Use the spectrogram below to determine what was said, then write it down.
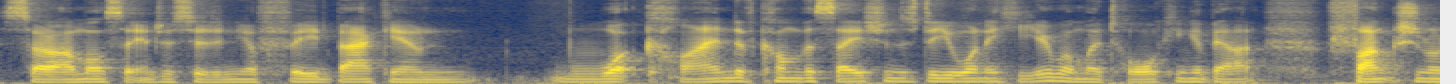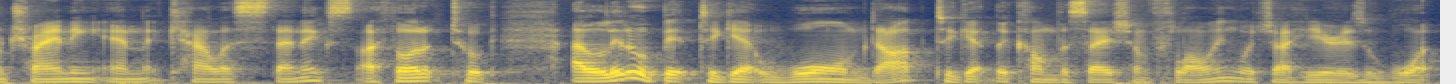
So I'm also interested in your feedback and what kind of conversations do you want to hear when we're talking about functional training and calisthenics? I thought it took a little bit to get warmed up to get the conversation flowing, which I hear is what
